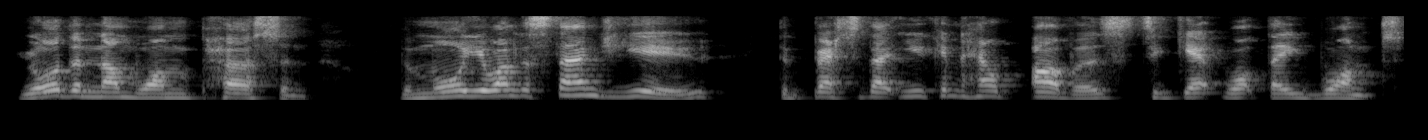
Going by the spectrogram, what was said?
You're the number one person the more you understand you, the better that you can help others to get what they want.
